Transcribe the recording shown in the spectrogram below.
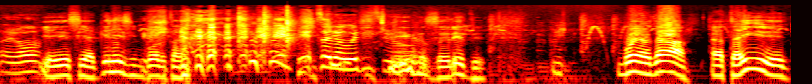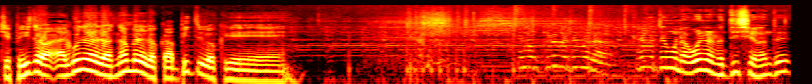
Ahí va. Y ahí decía, ¿qué les importa? Esto era buenísimo. Hijo sorete. Bueno, está. Hasta ahí, Chespirito, algunos de los nombres de los capítulos que... tengo una buena noticia antes.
